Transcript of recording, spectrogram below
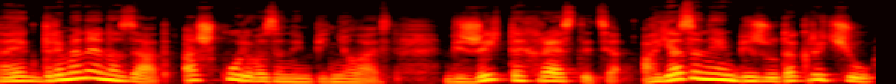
Та як дремене назад, аж курява за ним піднялась. Біжить та хреститься, а я за ним біжу та кричу.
